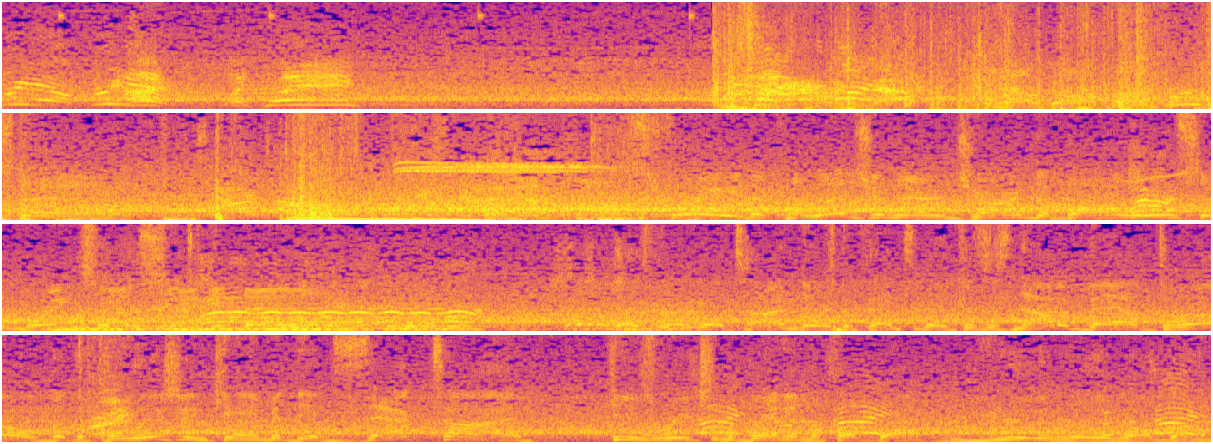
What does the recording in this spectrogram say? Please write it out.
Three down, three down. By 20! Now Goff on first down. And pops free. The collision there jarred the ball loose and brings up second down. That's very well timed there defensively because it's not a bad throw, but the collision came at the exact time he was reaching to bring in the football. Really, really well done.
